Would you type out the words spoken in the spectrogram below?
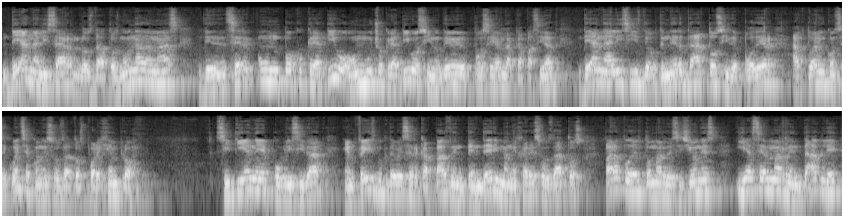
de analizar los datos, no nada más de ser un poco creativo o un mucho creativo, sino debe poseer la capacidad de análisis, de obtener datos y de poder actuar en consecuencia con esos datos. Por ejemplo, si tiene publicidad en Facebook, debe ser capaz de entender y manejar esos datos para poder tomar decisiones y hacer más rentable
